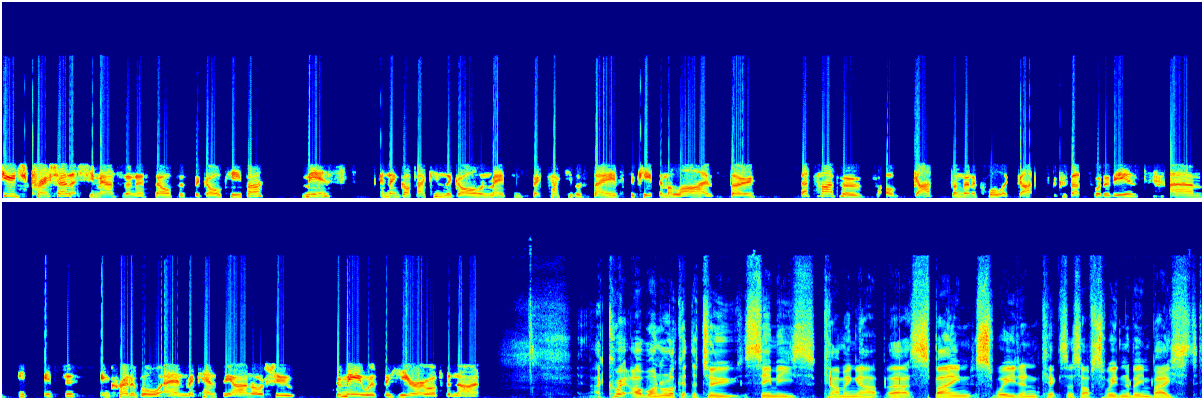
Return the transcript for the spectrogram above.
huge pressure that she mounted on herself as the goalkeeper, missed, and then got back in the goal and made some spectacular saves to keep them alive. So that type of, of guts, I'm going to call it guts because that's what it is. Um, it, it's just incredible. And Mackenzie Arnold, she, for me, was the hero of the night. Quick, I want to look at the two semis coming up. Uh, Spain, Sweden kicks us off. Sweden have been based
